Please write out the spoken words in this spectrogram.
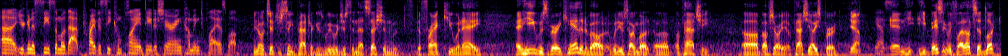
uh, you're going to see some of that privacy compliant data sharing coming to play as well. You know, it's interesting, Patrick, is we were just in that session with the Frank Q and A, and he was very candid about when he was talking about uh, Apache. Uh, I'm sorry, Apache Iceberg. Yeah. Yes. And he, he basically flat out said, look,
